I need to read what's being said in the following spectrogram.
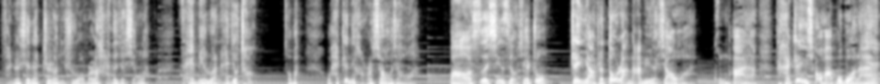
反正现在知道你是若文的孩子就行了，咱也没乱来就成。走吧，我还真得好好消化消化。宝四心思有些重，真要是都让那明月消化，恐怕呀他还真消化不过来。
